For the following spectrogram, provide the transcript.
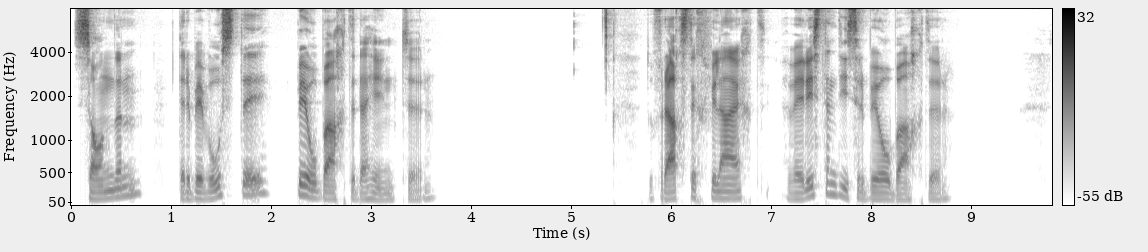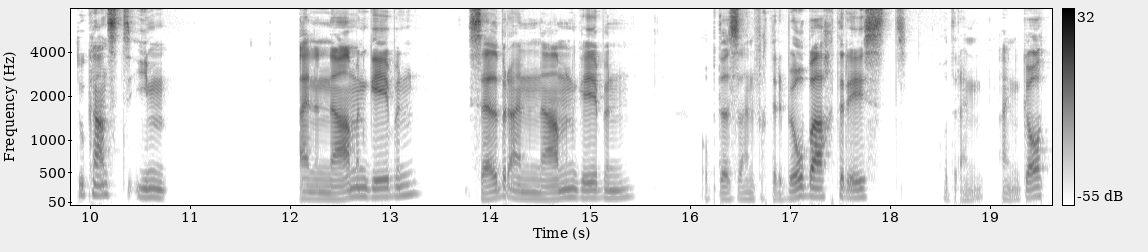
sondern der bewusste, Beobachter dahinter. Du fragst dich vielleicht, wer ist denn dieser Beobachter? Du kannst ihm einen Namen geben, selber einen Namen geben, ob das einfach der Beobachter ist oder ein, ein Gott,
